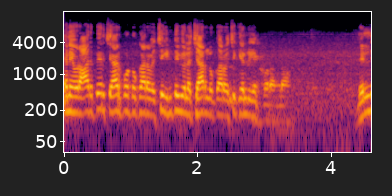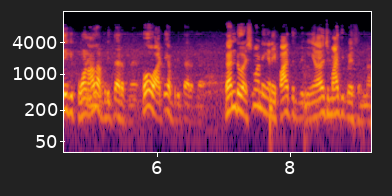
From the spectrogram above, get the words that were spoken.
என்னை ஒரு ஆறு பேர் சேர் போட்டு உட்கார வச்சு இன்டர்வியூவில் சேரில் உட்கார வச்சு கேள்வி கேட்க போகிறாங்களா டெல்லிக்கு போனாலும் அப்படித்தான் இருப்பேன். போவாட்டி அப்படித்தான் இருப்பேன். ரெண்டு வருஷமா நீங்கள் என்னை பார்த்துட்டு இருக்கீங்க. ஏதாச்சும் மாற்றி பேசுறேன்னா?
